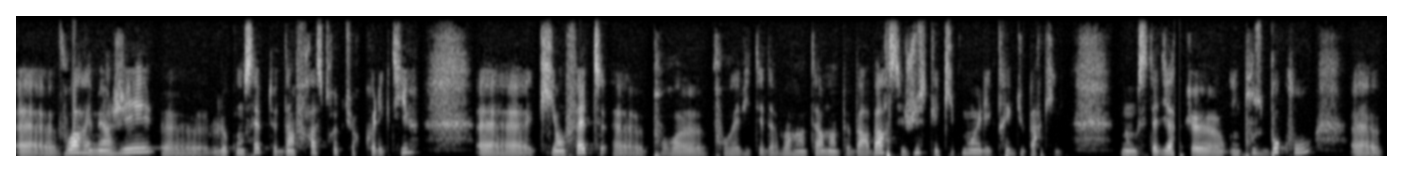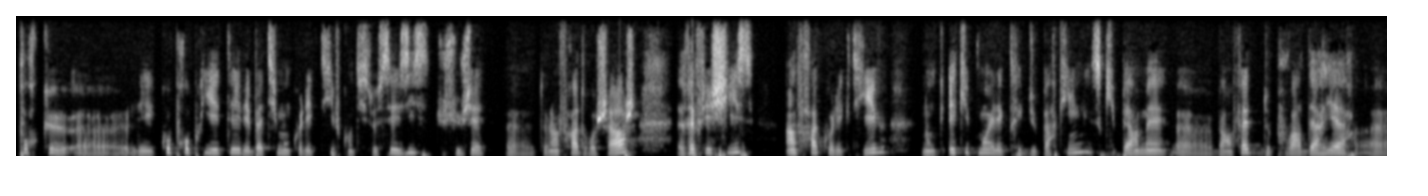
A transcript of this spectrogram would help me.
voir émerger le concept d'infrastructure collective, qui en fait, pour pour éviter d'avoir un terme un peu barbare, c'est juste l'équipement électrique du parking. Donc, c'est-à-dire que on pousse beaucoup pour que euh, les copropriétés, les bâtiments collectifs, quand ils se saisissent du sujet euh, de l'infra de recharge, réfléchissent infra collective, donc équipement électrique du parking, ce qui permet euh, bah, en fait de pouvoir derrière euh,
